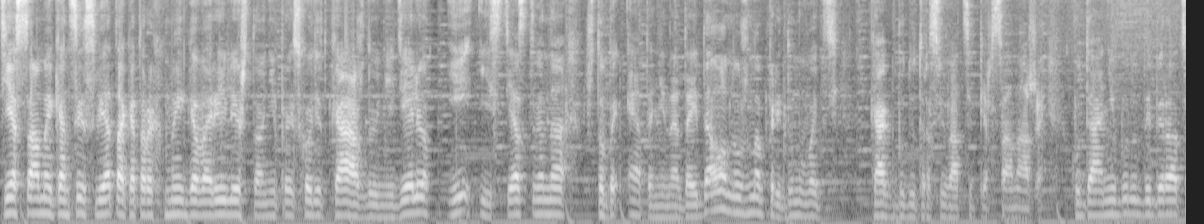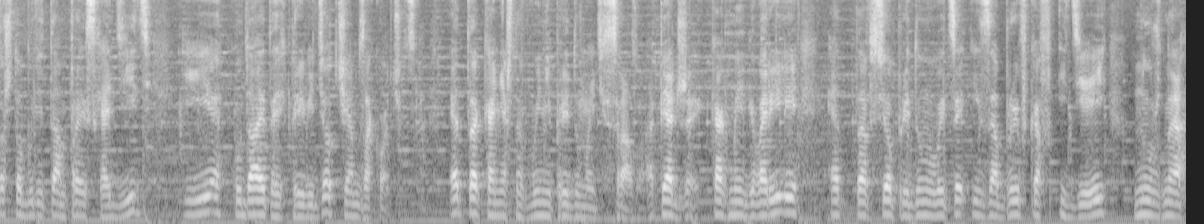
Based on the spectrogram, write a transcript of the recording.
те самые концы света, о которых мы говорили, что они происходят каждую неделю. И, естественно, чтобы это не надоедало, нужно придумывать как будут развиваться персонажи, куда они будут добираться, что будет там происходить и куда это их приведет, чем закончится. Это, конечно, вы не придумаете сразу. Опять же, как мы и говорили, это все придумывается из обрывков идей. Нужно,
